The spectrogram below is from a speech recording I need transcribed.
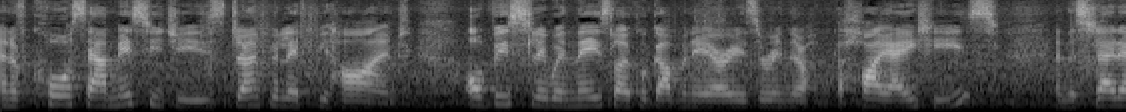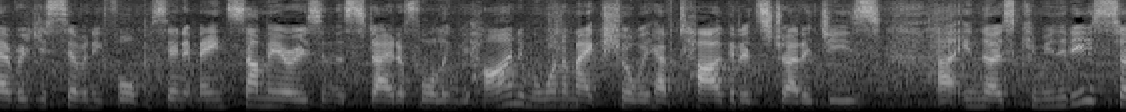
And of course, our message is don't be left behind. Obviously, when these local government areas are in the, the high 80s and the state average is 74%, it means some areas in the state are falling behind, and we want to make sure we have targeted strategies uh, in those communities. So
